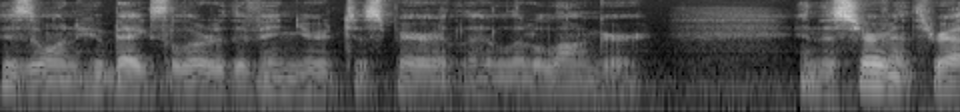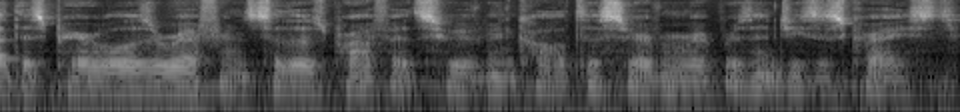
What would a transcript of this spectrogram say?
is the one who begs the Lord of the vineyard to spare it a little longer. And the servant throughout this parable is a reference to those prophets who have been called to serve and represent Jesus Christ.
